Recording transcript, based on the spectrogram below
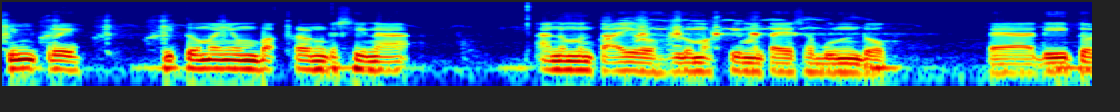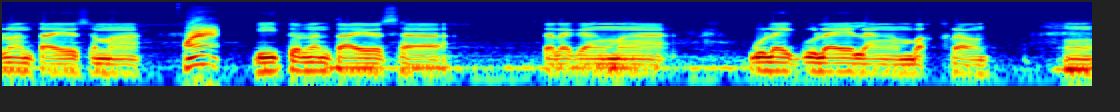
siyempre ito man yung background kasi na ano man tayo, lumaki man tayo sa bundok. Kaya dito lang tayo sa mga dito lang tayo sa talagang mga gulay-gulay lang ang background. Oh.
